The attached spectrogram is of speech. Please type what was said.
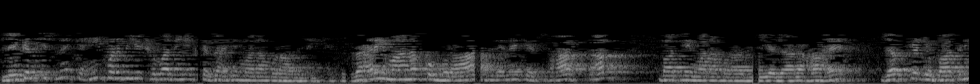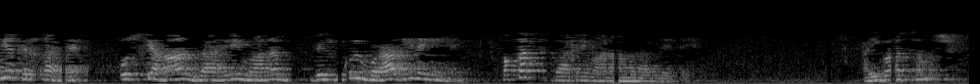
لیکن اس میں کہیں پر بھی یہ شبہ نہیں ہے کہ ظاہری معنی مراد نہیں ہے۔ ظاہری معنی کو مراد لینے کے ساتھ ساتھ باطنی معنی مراد لیا جا رہا ہے، جبکہ جو باطنی فرقہ ہے، اس کے ہاں ظاہری معنی بالکل مراد ہی نہیں ہے۔ فقط باطنی معنی مراد لیتے ہیں۔ آئی بات سمجھ؟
